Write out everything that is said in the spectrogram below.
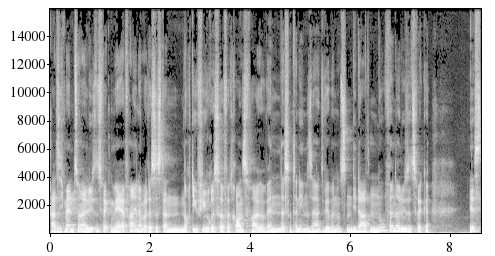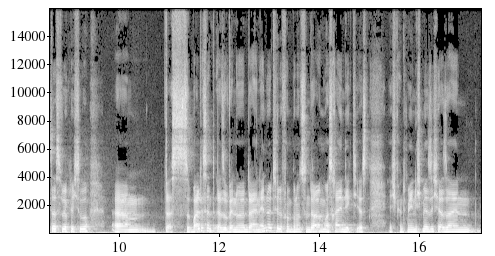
Also ich meine, zu Analysenzwecken wäre ja fein, aber das ist dann noch die viel größere Vertrauensfrage, wenn das Unternehmen sagt, wir benutzen die Daten nur für Analysezwecke. Ist das wirklich so? Ähm, dass sobald es, also wenn du dein Android-Telefon benutzt und da irgendwas reindiktierst, ich könnte mir nicht mehr sicher sein,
